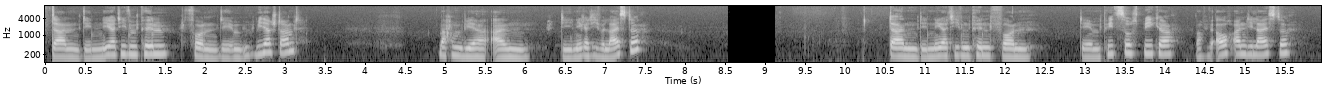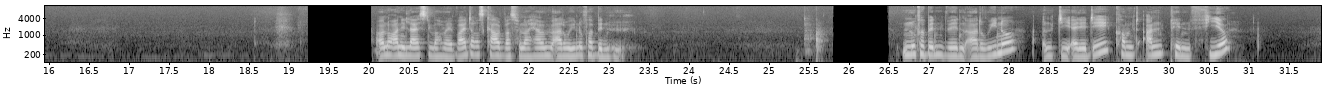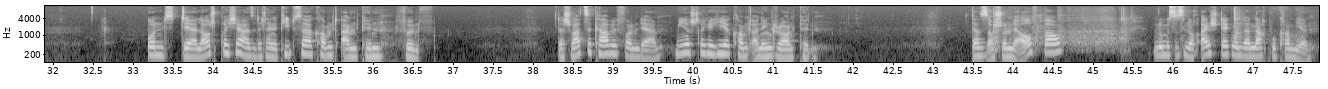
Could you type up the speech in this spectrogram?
Dann den negativen Pin von dem Widerstand machen wir an die negative Leiste. Dann den negativen Pin von dem Piezo Speaker machen wir auch an die Leiste. Auch noch an die Leiste machen wir ein weiteres Kabel, was wir nachher mit dem Arduino verbinden. Nun verbinden wir den Arduino und die LED kommt an Pin 4. Und der Lautsprecher, also der kleine Piepser, kommt an Pin 5. Das schwarze Kabel von der Minusstrecke hier kommt an den Ground Pin. Das ist auch schon der Aufbau. Nun müsst ihr es noch einstecken und danach programmieren.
